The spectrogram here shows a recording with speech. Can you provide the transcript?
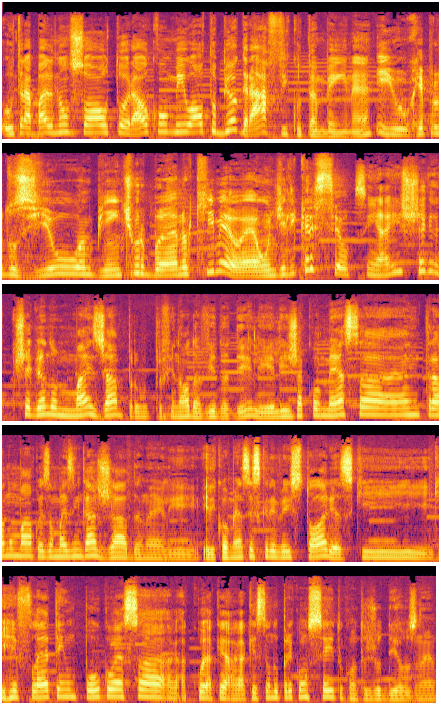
o trabalho não só autoral, como meio autobiográfico também, né? E o reproduziu o ambiente urbano que, meu, é onde ele cresceu. Sim, aí chega, chegando mais já pro, pro final da vida dele, ele já começa a entrar numa coisa mais engajada, né? Ele, ele começa a escrever histórias que, que refletem um pouco essa a, co- a questão do preconceito contra os judeus, né?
